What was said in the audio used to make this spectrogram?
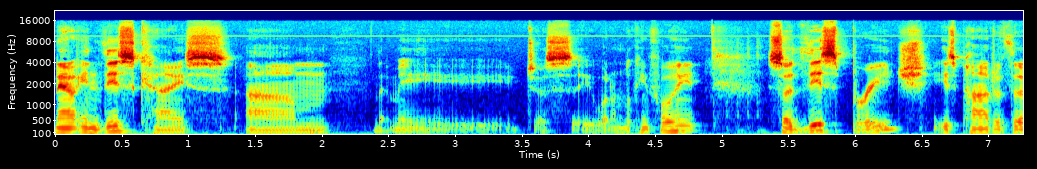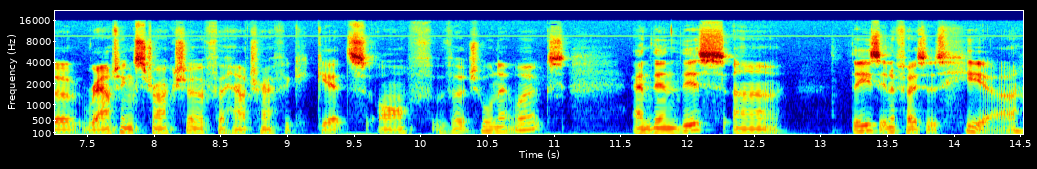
Now in this case, um, let me just see what I'm looking for here. So this bridge is part of the routing structure for how traffic gets off virtual networks. And then this, uh, these interfaces here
